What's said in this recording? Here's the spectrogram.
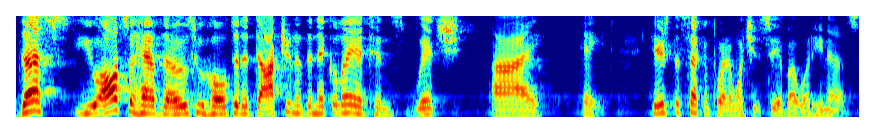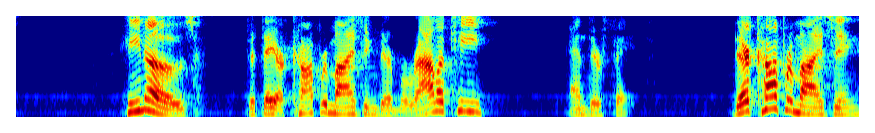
Thus, you also have those who hold to the doctrine of the Nicolaitans, which I hate. Here's the second point I want you to see about what he knows. He knows that they are compromising their morality and their faith. They're compromising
